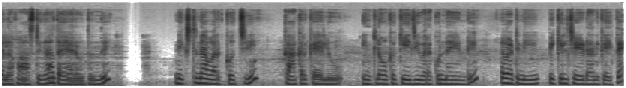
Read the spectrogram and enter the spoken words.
చాలా ఫాస్ట్గా తయారవుతుంది. నెక్స్ట్ నా వర్క్ వచ్చి కాకరకాయలు ఇంట్లో ఒక కేజీ వరకు ఉన్నాయండి. వాటిని పికిల్ చేయడానికైతే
